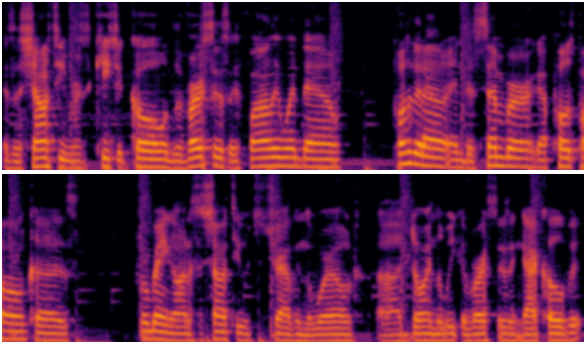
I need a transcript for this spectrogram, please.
is Ashanti versus Keyshia Cole. The Verzuz it finally went down. Supposed to go down in December. Got postponed because, for being honest, Ashanti was traveling the world uh, during the week of Verzuz and got COVID.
